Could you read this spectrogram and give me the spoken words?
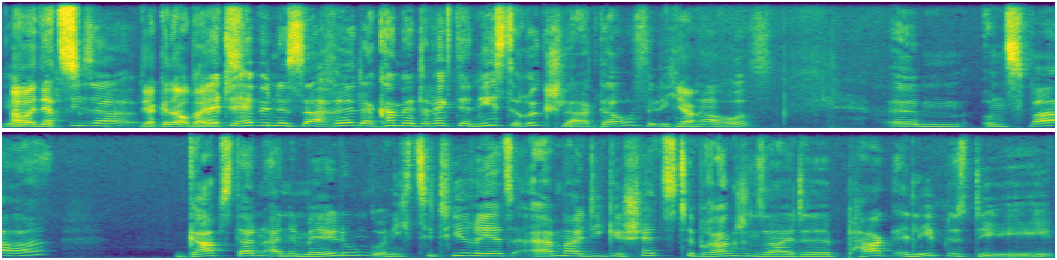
Ja, Aber jetzt- dieser ja, genau, jetzt- Happiness-Sache, da kam ja direkt der nächste Rückschlag, darauf will ich Ja. hinaus. Ähm, und zwar gab es dann eine Meldung, und ich zitiere jetzt einmal die geschätzte Branchenseite parkerlebnis.de.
